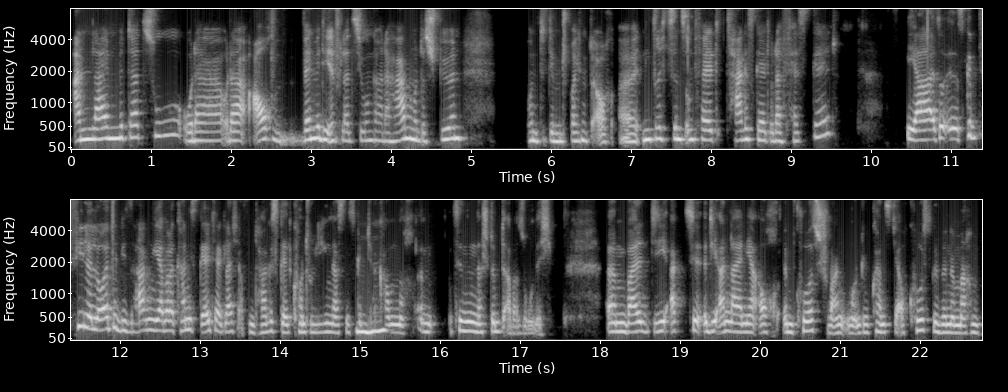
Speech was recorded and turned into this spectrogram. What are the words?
Anleihen mit dazu oder, oder auch wenn wir die Inflation gerade haben und das spüren, und dementsprechend auch äh, Niedrigzinsumfeld Tagesgeld oder Festgeld? Ja, also es gibt viele Leute, die sagen, ja, aber da kann ich das Geld ja gleich auf dem Tagesgeldkonto liegen lassen. Es gibt mhm. ja kaum noch ähm, Zinsen, das stimmt aber so nicht. Ähm, weil die Aktie, die Anleihen ja auch im Kurs schwanken und du kannst ja auch Kursgewinne machen.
